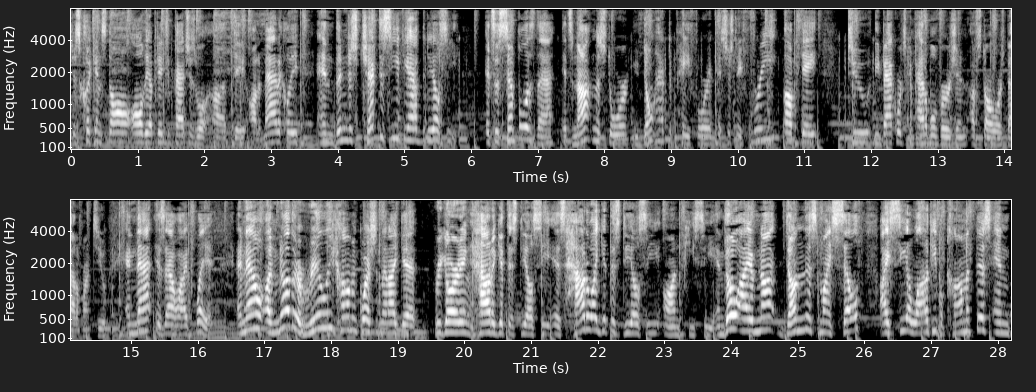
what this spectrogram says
just click install, all the updates and patches will uh, update automatically, and then just check to see if you have the DLC. It's as simple as that. It's not in the store. You don't have to pay for it. It's just a free update to the backwards compatible version of Star Wars Battlefront 2. And that is how I play it. And now, another really common question that I get regarding how to get this DLC is how do I get this DLC on PC? And though I have not done this myself, I see a lot of people comment this, and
